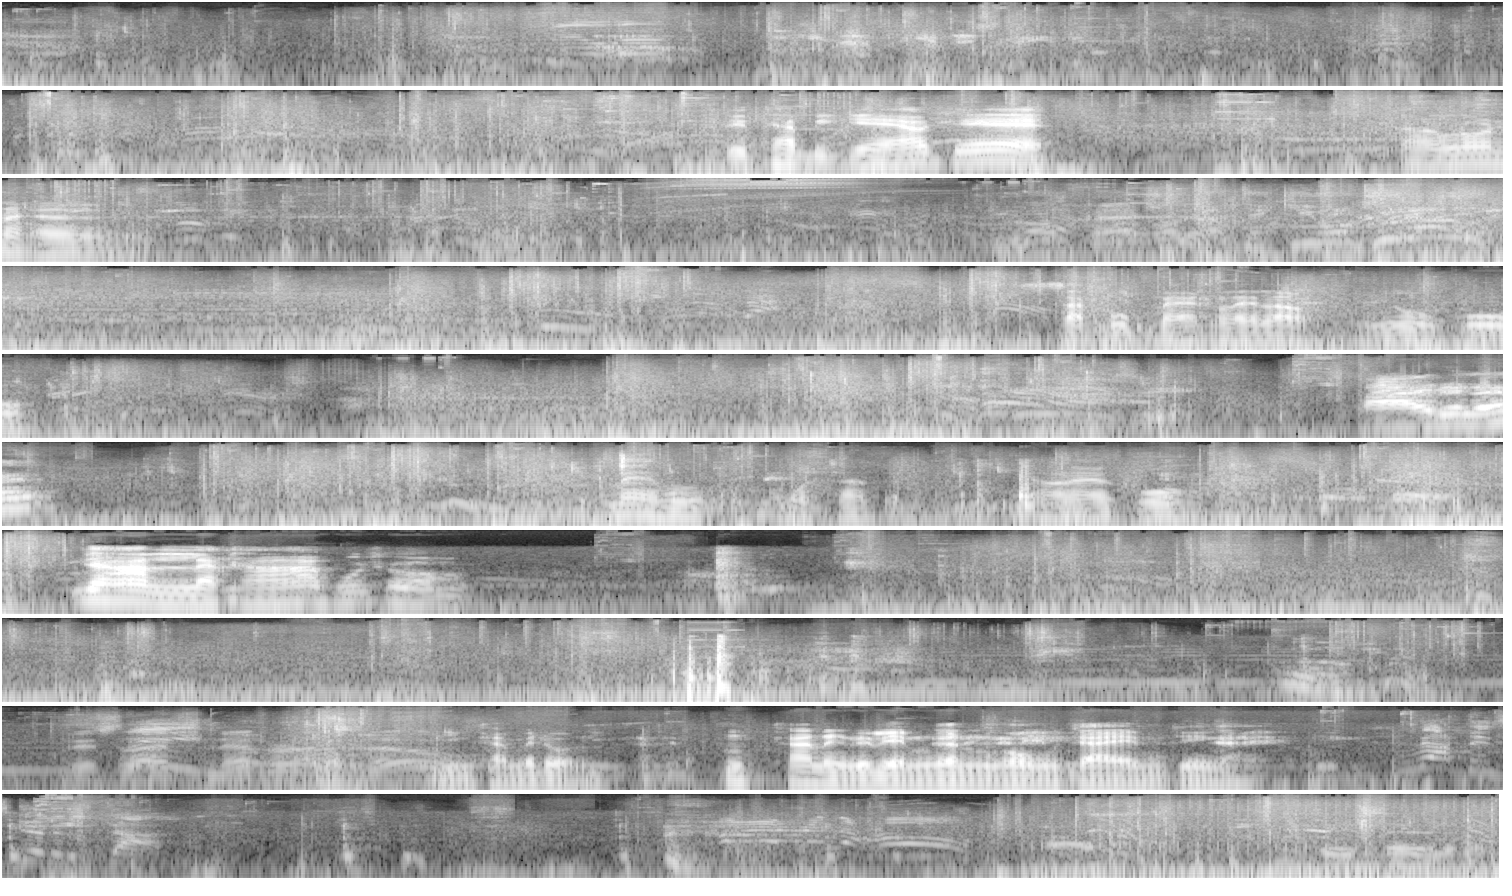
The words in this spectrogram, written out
ติดแท็บอีกแล้วเจ๊กลางโลดน่ะเออ All patched up. สัตว์มุกแบ็กอะไรเราอยู่กับกูตายด้วยนะคิดแม่มึงหมดจัดเอาอะไรกับกูย่านแหละครับผู้ชม ยิงใครไม่โดนค่าหนึ่งได้เหรียญเงินงงใจจริงเซเซอร์แล้ว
